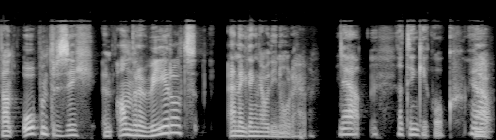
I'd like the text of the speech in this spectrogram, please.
dan opent er zich een andere wereld en ik denk dat we die nodig hebben. Ja, dat denk ik ook. Ja. ja.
